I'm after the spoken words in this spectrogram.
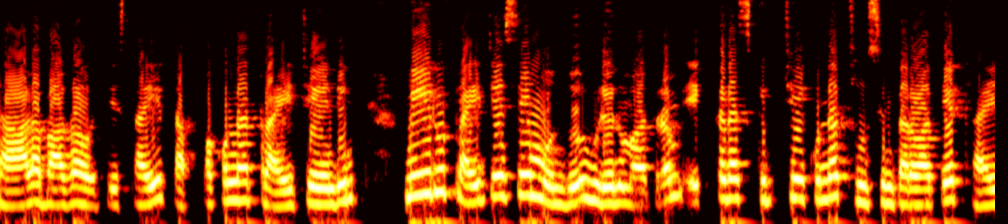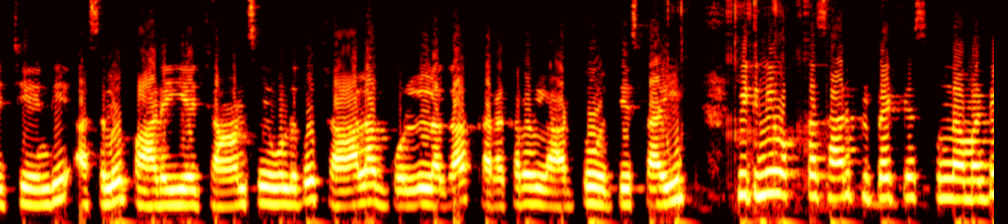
చాలా బాగా వచ్చేస్తాయి. తప్పకుండా ట్రై చేయండి. మీరు ట్రై చేసే ముందు వీడియోను మాత్రం ఎక్కడ స్కిప్ చేయకుండా చూసిన తర్వాతే ట్రై చేయండి. అసలు పాడయ్యే ఛాన్సే ఉండదు. చాలా గొల్లగా కరకరలాడుతూ వచ్చేస్తాయి. వీటిని ఒక్కసారి ప్రిపేర్ చేసుకున్నామంటే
